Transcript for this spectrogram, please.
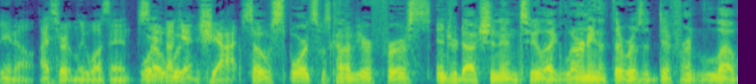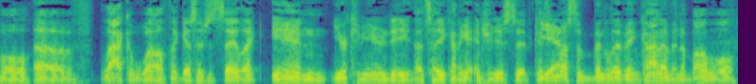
you know I certainly wasn't worried So about we- getting shot. So sports was kind of your first introduction into like learning that there was a different level of lack of wealth, I guess I should say, like in your community. That's how you kind of get introduced to it because you must have been living kind of in a bubble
